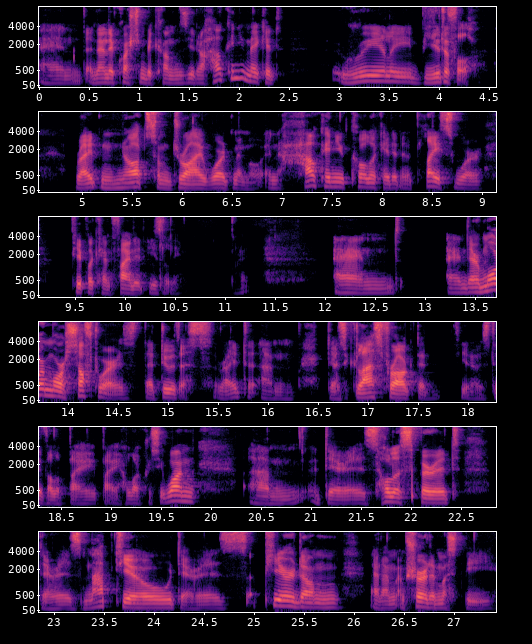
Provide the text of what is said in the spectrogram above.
And, and then the question becomes, you know, how can you make it really beautiful, right? Not some dry word memo. And how can you co-locate it in a place where people can find it easily, right? And, and there are more and more softwares that do this, right? Um, there's Glassfrog that, you know, is developed by, by Holacracy One. Um, there is Holospirit, there is Maptio, there is Peerdom, and I'm, I'm, sure there must be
